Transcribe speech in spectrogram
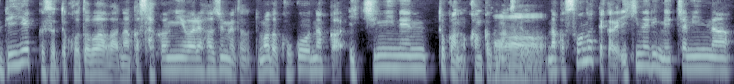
DX って言葉がなんか盛んに言われ始めたのってまだここなんか1、2年とかの感覚なんですけあど、ーなんかそうなってからいきなりめっちゃみんな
